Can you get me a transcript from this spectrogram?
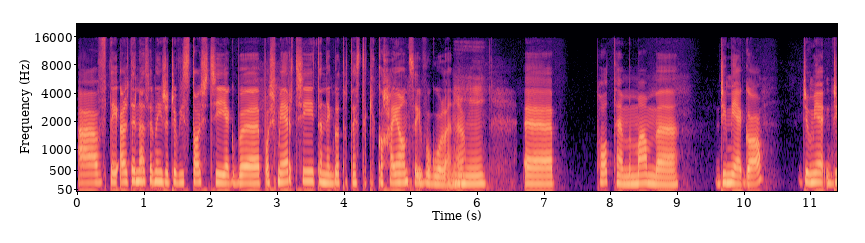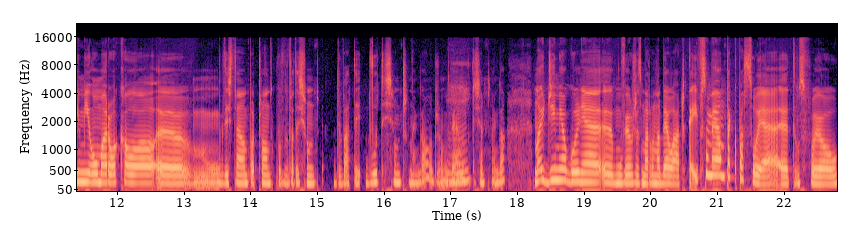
a w tej alternatywnej rzeczywistości jakby po śmierci ten jego tata jest taki kochający i w ogóle, nie? Mhm. E, potem mamy Jimmy'ego. Jimmy, Jimmy umarł około e, gdzieś tam początków 2000, 2000 dobrze mówię, Mhm. 2000. No i Jimmy ogólnie e, mówił, że zmarł na białaczkę i w sumie on tak pasuje e, tą swoją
